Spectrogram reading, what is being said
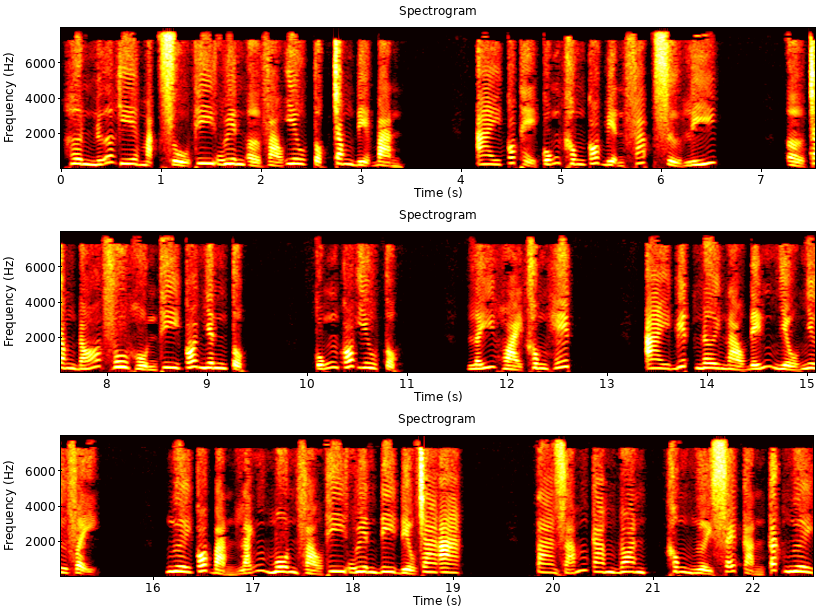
Hơn nữa kia mặc dù thi uyên ở vào yêu tộc trong địa bàn. Ai có thể cũng không có biện pháp xử lý. Ở trong đó vô hồn thi có nhân tộc. Cũng có yêu tộc. Lấy hoài không hết. Ai biết nơi nào đến nhiều như vậy. Ngươi có bản lãnh môn vào thi uyên đi điều tra a Ta dám cam đoan, không người sẽ cản các ngươi,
